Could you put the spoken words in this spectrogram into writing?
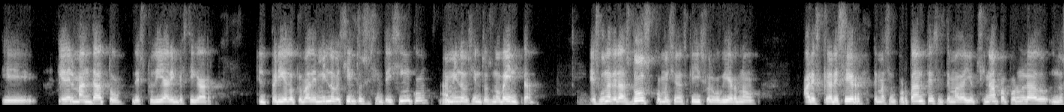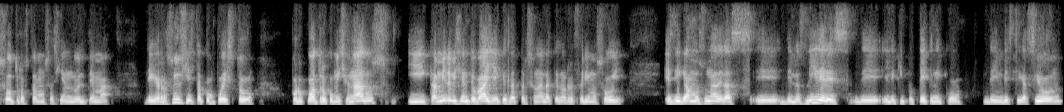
eh, tiene el mandato de estudiar e investigar el periodo que va de 1965 a 1990. Es una de las dos comisiones que hizo el gobierno para esclarecer temas importantes, el tema de Ayotzinapa por un lado, y nosotros estamos haciendo el tema de Guerra Sucia. Está compuesto por cuatro comisionados y Camilo Vicente Valle, que es la persona a la que nos referimos hoy, es, digamos, una de, las, eh, de los líderes del equipo técnico de investigación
